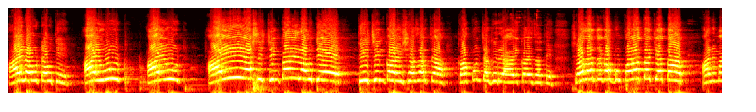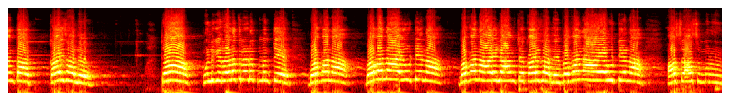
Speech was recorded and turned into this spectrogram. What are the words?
आईला उठवते आई उठ आई उठ आई अशी चिंकाळी लावते ती चिंकाळी शेजारच्या काकूंच्या घरी ऐकाय जाते शेजारचे काकू पळतच येतात आणि म्हणतात काय झालं त्या मुलगी रडत रडत म्हणते बघा ना बघा ना आई उठे ना बघा ना आईला आमच्या काय झालंय बघा ना आई उठे ना असं असं म्हणून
